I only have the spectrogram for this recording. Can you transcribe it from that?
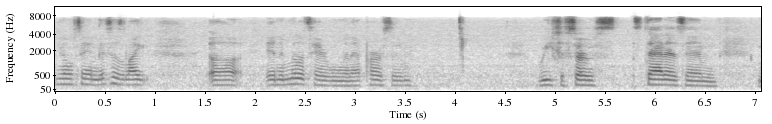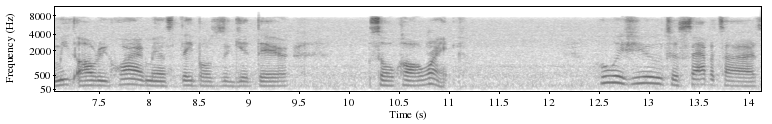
You know what I'm saying? This is like uh, in the military when that person reach a certain status and meet all requirements, they supposed to get their so-called rank. Who is you to sabotage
